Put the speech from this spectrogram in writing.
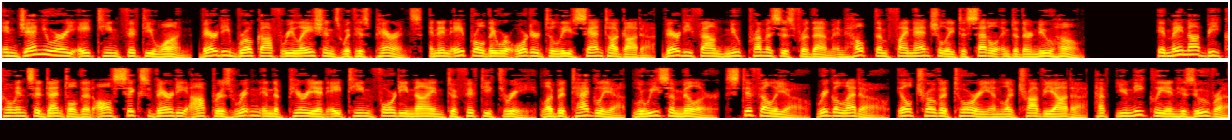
In January 1851, Verdi broke off relations with his parents, and in April they were ordered to leave Sant'Agata. Verdi found new premises for them and helped them financially to settle into their new home. It may not be coincidental that all six Verdi operas written in the period 1849–53 La Battaglia, Luisa Miller, Stiffelio, Rigoletto, Il Trovatore and La Traviata, have, uniquely in his oeuvre,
